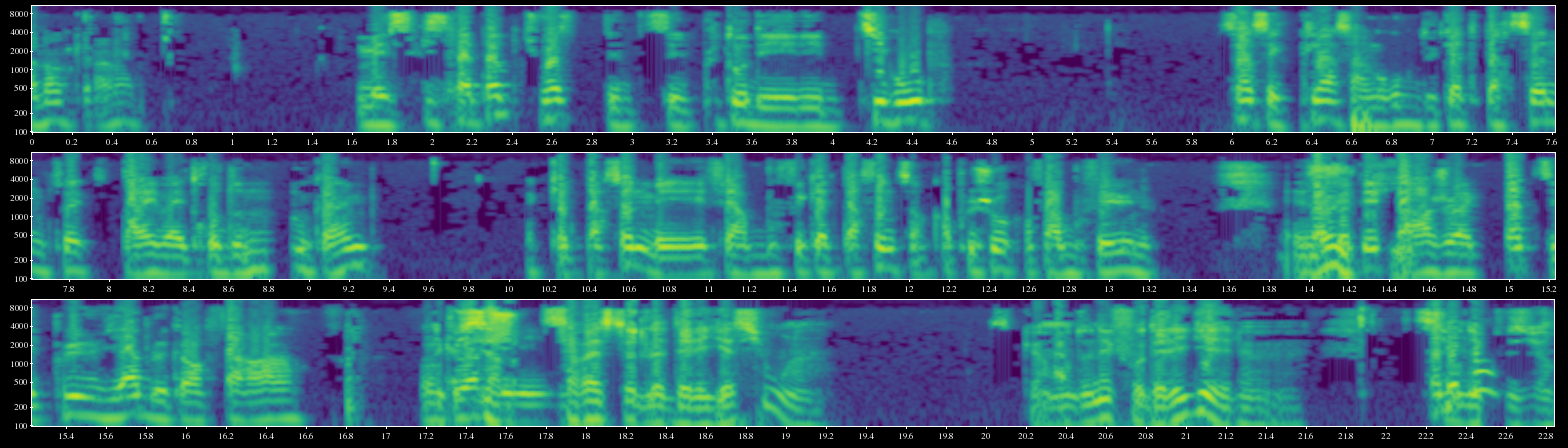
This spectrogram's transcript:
Ah non, carrément. Mais ce qui serait top, tu vois, c'est- c'est plutôt des, des petits groupes. Ça, c'est classe, un groupe de quatre personnes, tu vois, t'arrives à être autonome quand même. Quatre personnes, mais faire bouffer quatre personnes, c'est encore plus chaud qu'en faire bouffer une. Et D'un oui, côté, puis- faire un jeu à c'est plus viable qu'en faire un. Donc, tu vois, ça, c'est- ça reste de la délégation, là. Parce qu'à un moment donné, il faut déléguer. Le... Ça si on est dépend. plusieurs.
